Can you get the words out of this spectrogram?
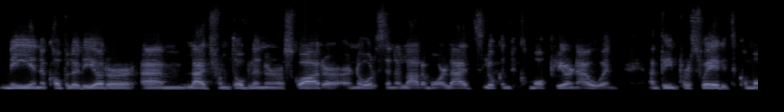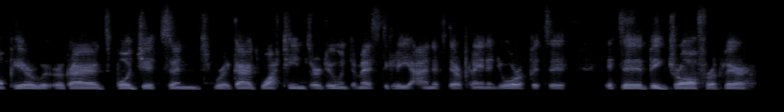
me and a couple of the other um, lads from Dublin in our squad are, are, noticing a lot of more lads looking to come up here now and, and being persuaded to come up here with regards budgets and regards what teams are doing domestically and if they're playing in Europe, it's a it's a big draw for a player.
